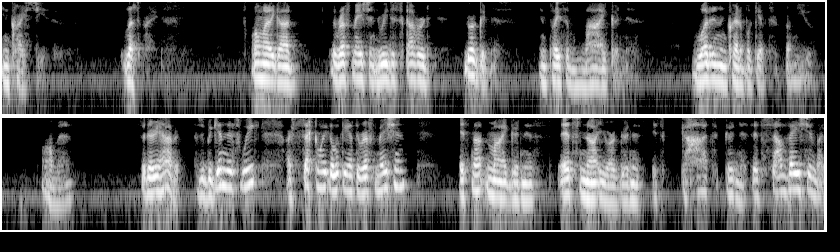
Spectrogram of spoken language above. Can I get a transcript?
in Christ Jesus. Let's pray. Almighty God, the Reformation rediscovered your goodness in place of my goodness. What an incredible gift from you. Amen. So there you have it. As we begin this week, our second week of looking at the Reformation, it's not my goodness. It's not your goodness. It's God's goodness. It's salvation by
